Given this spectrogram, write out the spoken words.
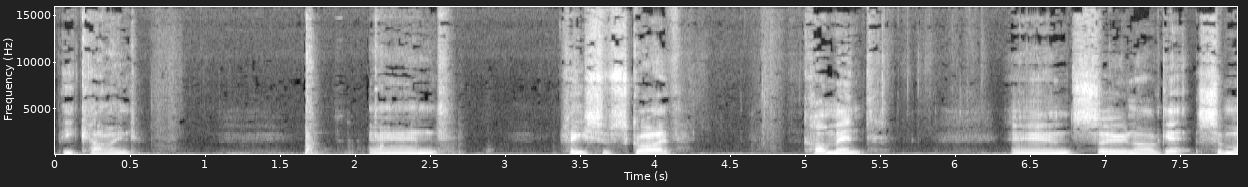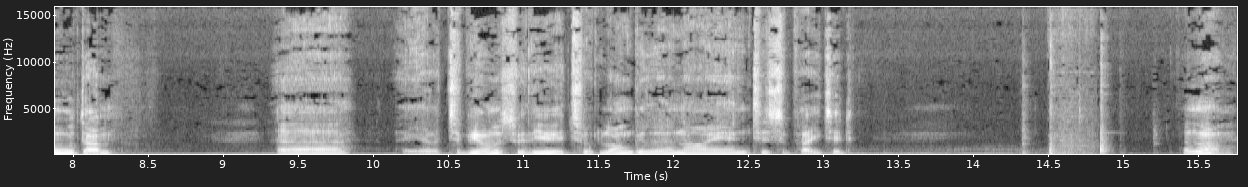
be kind. And please subscribe, comment, and soon I'll get some more done. Uh, to be honest with you, it took longer than I anticipated. But no,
